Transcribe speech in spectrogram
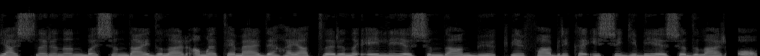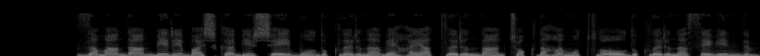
Yaşlarının başındaydılar ama temelde hayatlarını 50 yaşından büyük bir fabrika işi gibi yaşadılar, o zamandan beri başka bir şey bulduklarına ve hayatlarından çok daha mutlu olduklarına sevindim.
